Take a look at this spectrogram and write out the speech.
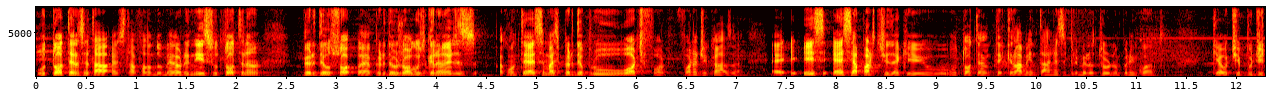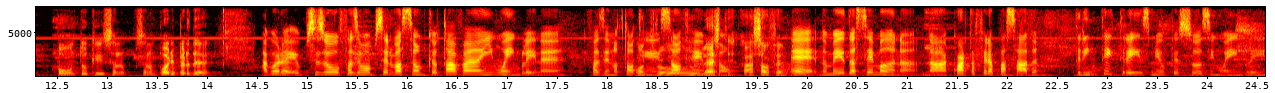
O Tottenham, você está tá falando do melhor início, o Tottenham perdeu, só, é, perdeu jogos grandes, acontece, mas perdeu pro Watford, fora de casa. É, esse, essa é a partida que o, o Tottenham tem que lamentar nesse primeiro turno, por enquanto. Que é o tipo de ponto que você não, você não pode perder. Agora, eu preciso fazer uma observação, porque eu tava em Wembley, né? Fazendo Tottenham Contra em Southampton. Leicester? Ah, Southampton. É, no meio da semana, na quarta-feira passada. 33 mil pessoas em Wembley.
